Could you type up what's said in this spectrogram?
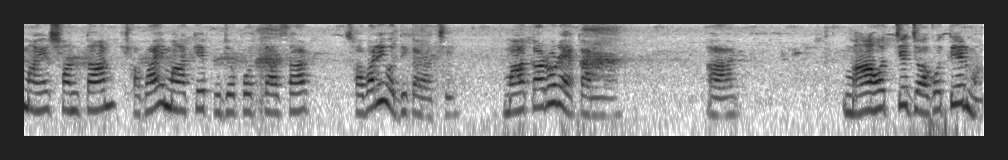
মায়ের সন্তান, সবাই মাকে পুজো করতে আসার সবারই অধিকার আছে। মা কারোর একার না। আর মা হচ্ছে জগতের মা।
